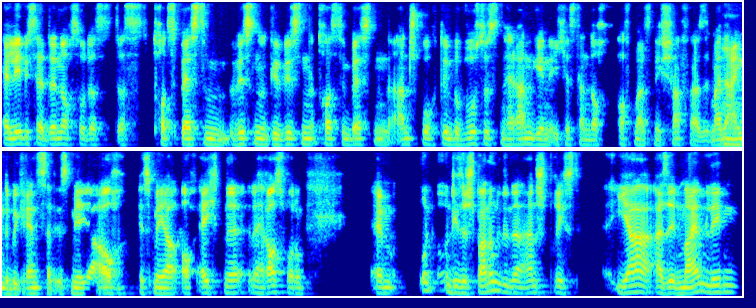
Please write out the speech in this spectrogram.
erlebe ich es ja dennoch so, dass, dass trotz bestem Wissen und Gewissen, trotz dem besten Anspruch, dem bewusstesten Herangehen, ich es dann doch oftmals nicht schaffe. Also meine mhm. eigene Begrenztheit ist mir ja auch, ist mir ja auch echt eine, eine Herausforderung. Ähm, und, und diese Spannung, die du dann ansprichst, ja, also in meinem Leben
